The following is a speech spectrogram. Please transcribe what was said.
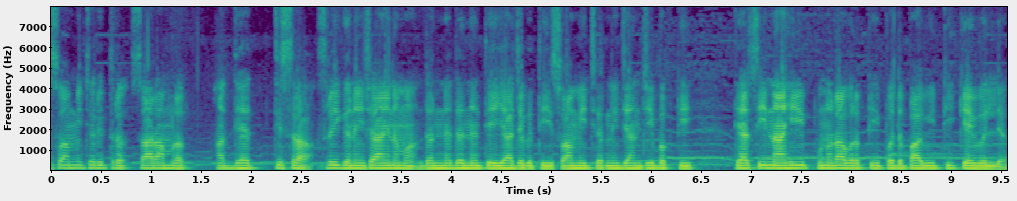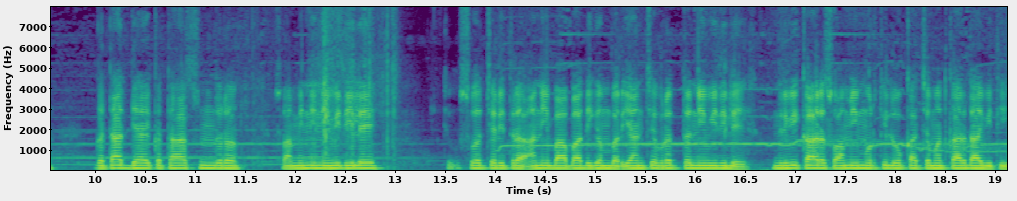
स्वामी चरित्र सारामृत अध्याय तिसरा श्री गणेशाय नम. धन्य धन्य ते या जगती. स्वामी चरणी ज्यांची भक्ती त्यासी नाही पुनरावृत्ती पद पावी ती कैवल्य. गताध्याय कथा सुंदर. स्वामींनी निविदिले स्वचरित्र आणि बाबा दिगंबर यांचे व्रत निविदिले निर्विकार स्वामी मूर्ती लोका चमत्कार दाविती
